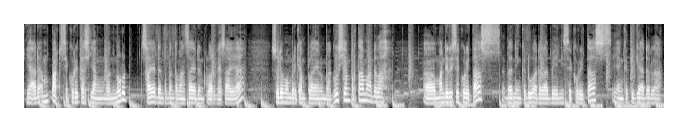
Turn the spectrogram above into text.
Ya ada empat sekuritas yang menurut saya dan teman-teman saya dan keluarga saya sudah memberikan pelayanan bagus. Yang pertama adalah uh, Mandiri Sekuritas dan yang kedua adalah BNI Sekuritas, yang ketiga adalah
